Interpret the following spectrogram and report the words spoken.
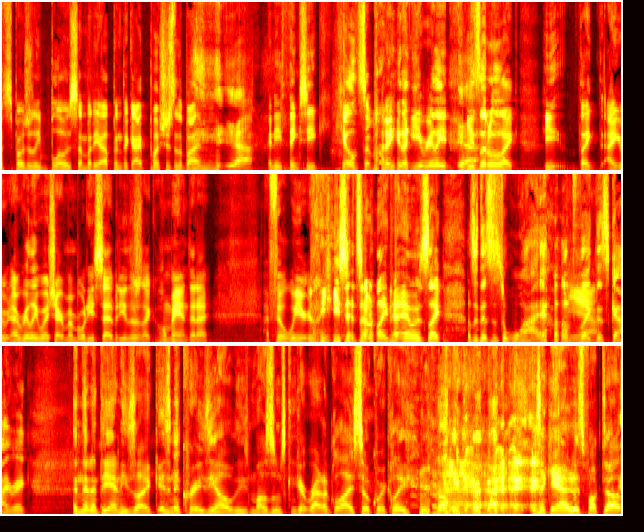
supposedly blows somebody up and the guy pushes the button Yeah. and he thinks he killed somebody. like he really, Yeah. he's little like he like I I really wish I remember what he said, but he was like, oh man, did I. I feel weird. Like he said something like that. It was like I was like, "This is wild." Yeah. like this guy, like, And then at the end, he's like, "Isn't it crazy how these Muslims can get radicalized so quickly?" Like- he's like, "Yeah, it is fucked up."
